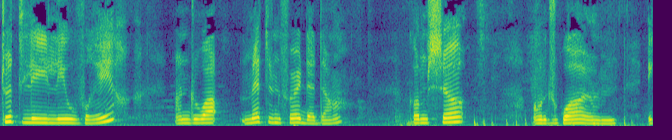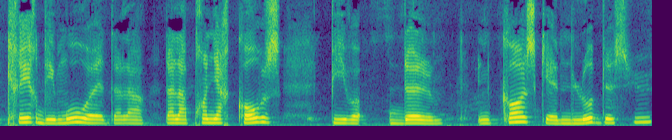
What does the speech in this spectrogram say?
toutes les, les ouvrir. On doit mettre une feuille dedans. Comme ça, on doit euh, écrire des mots euh, dans, la, dans la première cause. Puis de, une cause qui a une loupe dessus.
